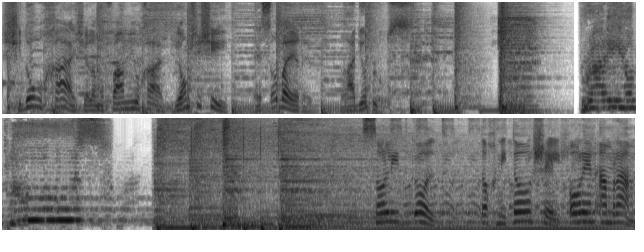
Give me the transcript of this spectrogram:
שידור חי של המופע המיוחד, יום שישי, עשר בערב, רדיו פלוס. רדיו פלוס סוליד גולד, תוכניתו של אורן עמרם.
